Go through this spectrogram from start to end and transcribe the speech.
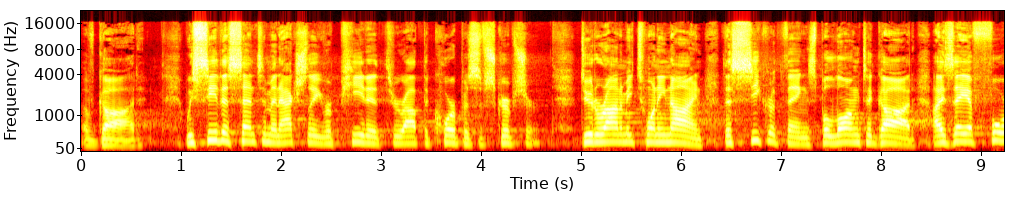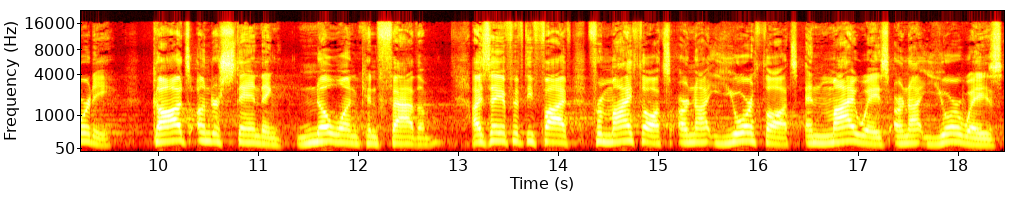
of God. We see this sentiment actually repeated throughout the corpus of Scripture. Deuteronomy 29, the secret things belong to God. Isaiah 40, God's understanding no one can fathom. Isaiah 55, for my thoughts are not your thoughts, and my ways are not your ways,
